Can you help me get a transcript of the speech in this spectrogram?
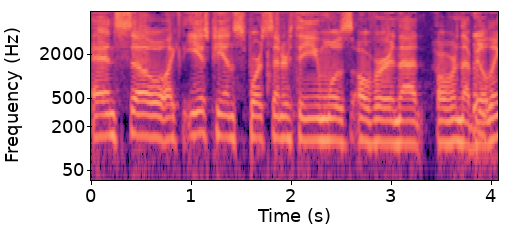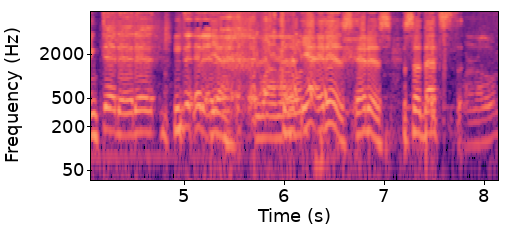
And so like the ESPN Sports Center theme was over in that, over in that building. Da-da-da, da-da-da. Yeah. You want another one? yeah, it is. It is. So that's, Want another one?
